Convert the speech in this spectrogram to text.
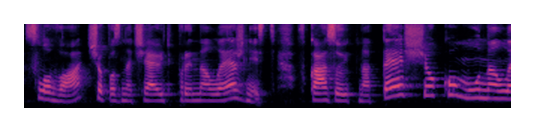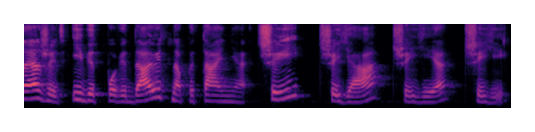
Слова, що позначають приналежність, вказують на те, що кому належить, і відповідають на питання чий, чия, чиє, чиї.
